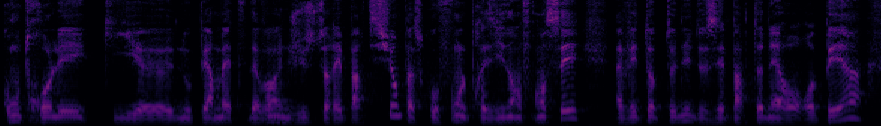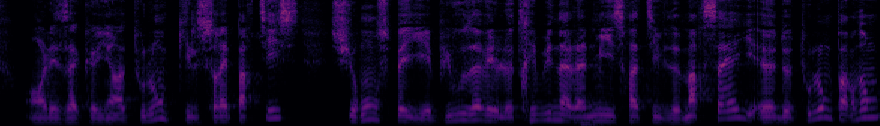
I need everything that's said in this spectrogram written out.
contrôlés qui euh, nous permettent d'avoir mm. une juste répartition, parce qu'au fond, le président français avait obtenu de ses partenaires européens, en les accueillant à Toulon, qu'ils se répartissent sur 11 pays. Et puis vous avez le tribunal administratif de Marseille, euh, de Toulon, pardon,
